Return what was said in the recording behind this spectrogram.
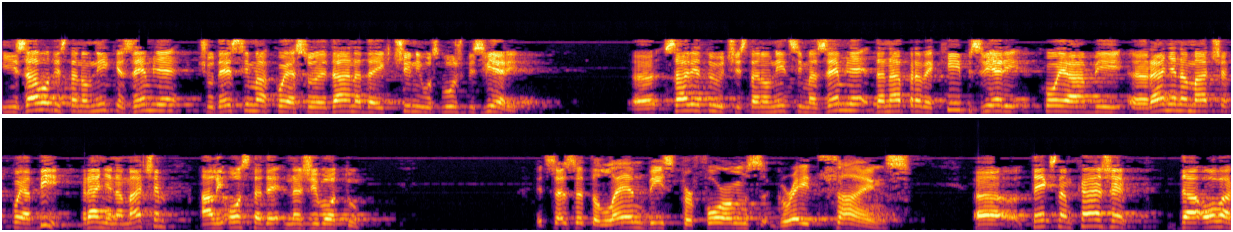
I zavodi stanovnike zemlje čudesima koja su joj dana da ih čini u službi zvijeri. E, savjetujući stanovnicima zemlje da naprave kip zvijeri koja bi e, ranjena mačem, koja bi ranjena mačem, ali ostade na životu. It says that the land beast performs great signs. E, Tekst nam kaže da ova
